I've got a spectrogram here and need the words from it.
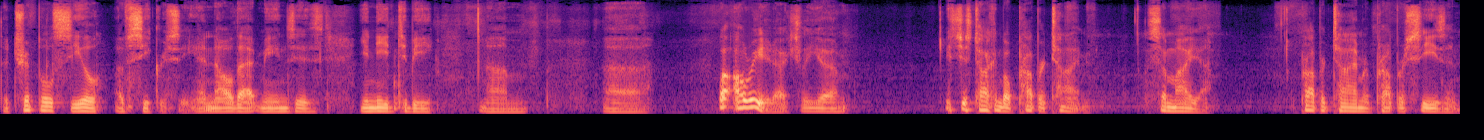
the triple seal of secrecy. And all that means is you need to be. Um, uh, well, I'll read it actually. Um, it's just talking about proper time, samaya, proper time or proper season,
